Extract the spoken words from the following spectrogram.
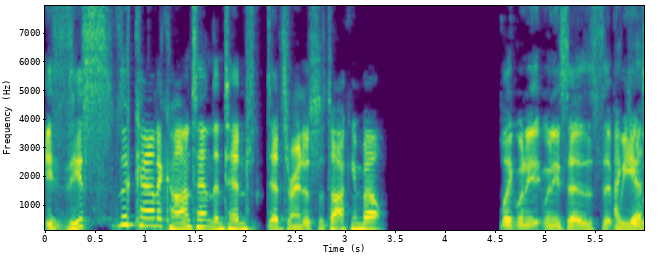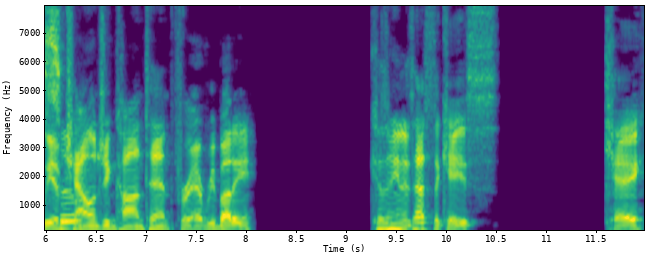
Is this the kind of content that Ted, Ted Sarandos was talking about? Like when he when he says that I we we have so. challenging content for everybody. Because I mean, if that's the case, okay.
